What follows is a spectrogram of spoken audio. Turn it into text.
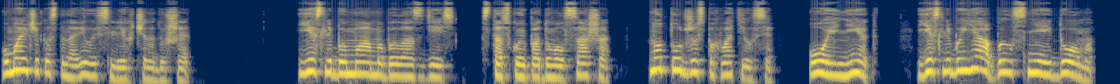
у мальчика становилось легче на душе. «Если бы мама была здесь», — с тоской подумал Саша, но тут же спохватился. «Ой, нет, если бы я был с ней дома».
